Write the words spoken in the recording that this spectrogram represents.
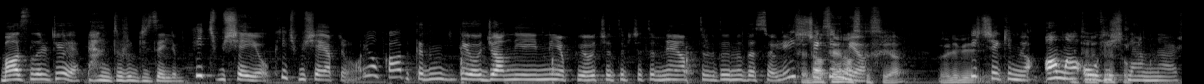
Bazıları diyor ya ben duru güzelim. Hiçbir şey yok. Hiçbir şey yaptırmıyor. Yok abi kadın gidiyor canlı yayınını yapıyor. Çatır çatır ne yaptırdığını da söylüyor. Hiç Seda Sayan çekinmiyor. askısı ya. Öyle bir Hiç çekinmiyor. Ama o Literatüre soktu. işlemler.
